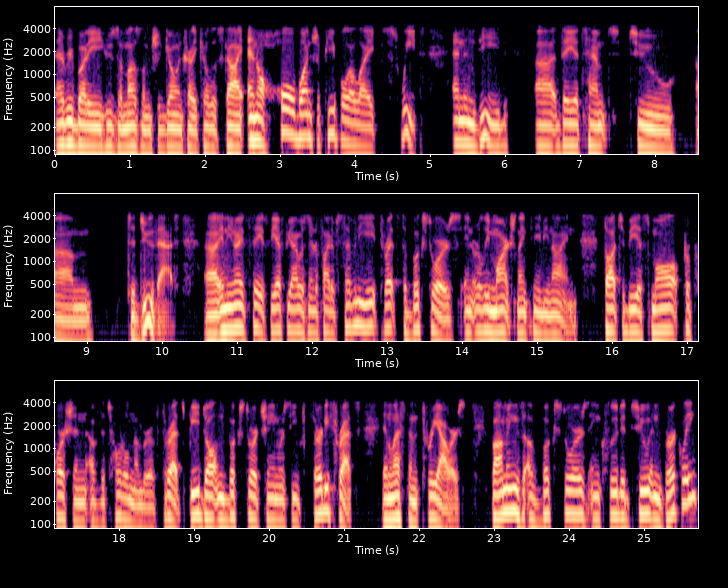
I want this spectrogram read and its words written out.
everybody who's a Muslim should go and try to kill this guy. And a whole bunch of people are like, sweet. And indeed, uh, they attempt to um, to do that. Uh, in the United States, the FBI was notified of 78 threats to bookstores in early March 1989, thought to be a small proportion of the total number of threats. B. Dalton bookstore chain received 30 threats in less than three hours. Bombings of bookstores included two in Berkeley,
